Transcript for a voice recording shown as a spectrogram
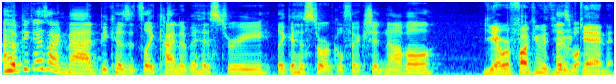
I hope you guys aren't mad because it's like kind of a history, like a historical fiction novel. Yeah, we're fucking with you well- again.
